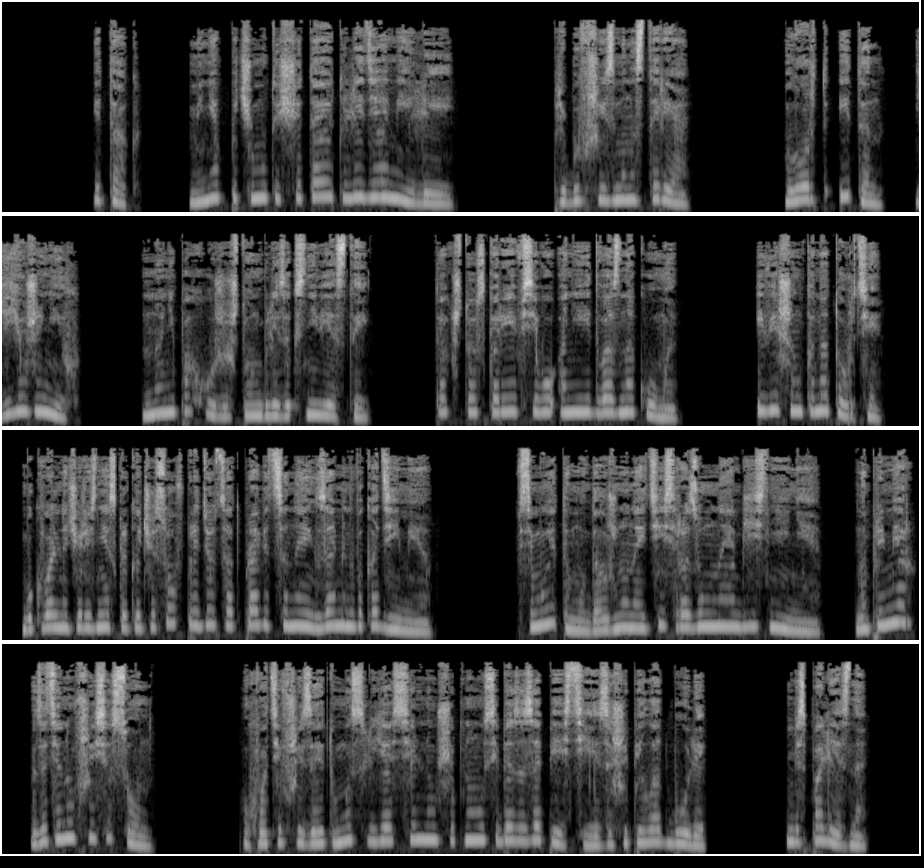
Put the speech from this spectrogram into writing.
Итак, меня почему-то считают леди Амелией, прибывшей из монастыря. Лорд Итан — ее жених, но не похоже, что он близок с невестой. Так что, скорее всего, они едва знакомы. И вишенка на торте. Буквально через несколько часов придется отправиться на экзамен в академию. Всему этому должно найтись разумное объяснение. Например, затянувшийся сон. Ухватившись за эту мысль, я сильно ущипнула себя за запястье и зашипела от боли. Бесполезно.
